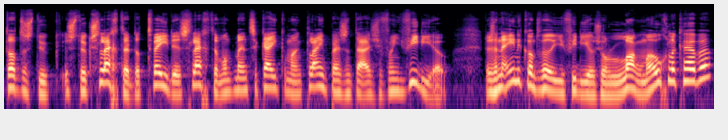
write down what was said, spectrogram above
dat is natuurlijk een stuk slechter. Dat tweede is slechter, want mensen kijken maar een klein percentage van je video. Dus aan de ene kant wil je je video zo lang mogelijk hebben,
